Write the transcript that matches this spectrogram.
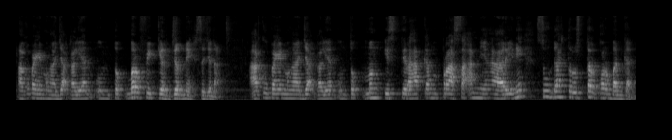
aku pengen mengajak kalian untuk berpikir jernih sejenak. Aku pengen mengajak kalian untuk mengistirahatkan perasaan yang hari ini sudah terus terkorbankan.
